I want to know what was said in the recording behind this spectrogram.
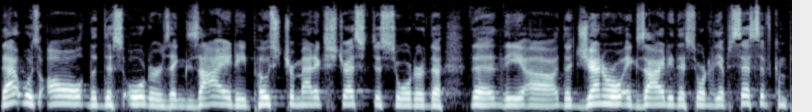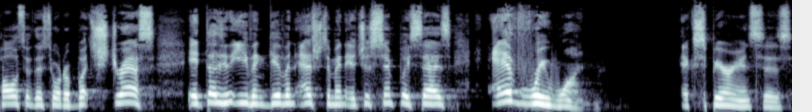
that was all the disorders anxiety, post traumatic stress disorder, the, the, the, uh, the general anxiety disorder, the obsessive compulsive disorder. But stress, it doesn't even give an estimate. It just simply says everyone experiences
